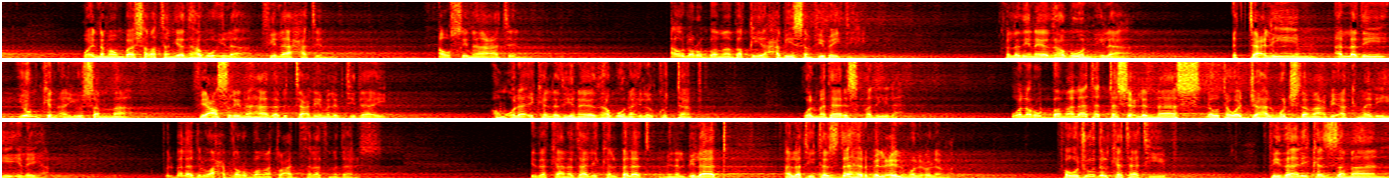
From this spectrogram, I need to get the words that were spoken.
وإنما مباشرة يذهب إلى فلاحة أو صناعة أو لربما بقي حبيسا في بيته. فالذين يذهبون إلى التعليم الذي يمكن أن يسمى في عصرنا هذا بالتعليم الابتدائي هم أولئك الذين يذهبون إلى الكتاب. والمدارس قليلة. ولربما لا تتسع للناس لو توجه المجتمع بأكمله إليها. في البلد الواحد لربما تعد ثلاث مدارس. إذا كان ذلك البلد من البلاد التي تزدهر بالعلم والعلماء. فوجود الكتاتيب في ذلك الزمان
